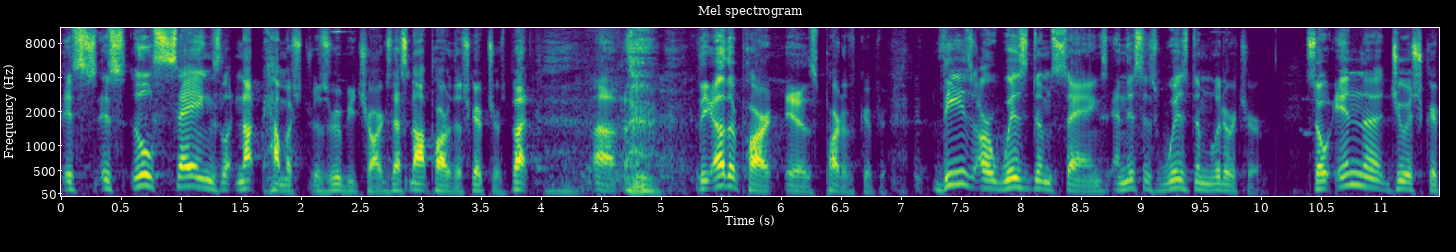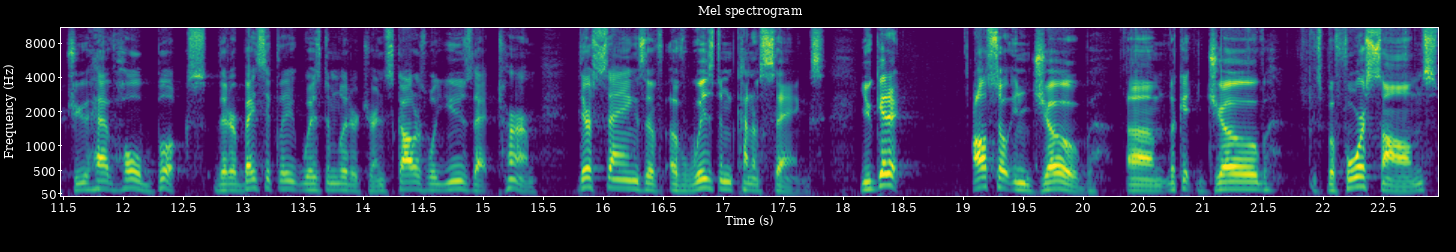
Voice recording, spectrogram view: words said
it's, it's little sayings, like, not how much does Ruby charge, that's not part of the scriptures, but uh, the other part is part of scripture. These are wisdom sayings, and this is wisdom literature. So in the Jewish scripture, you have whole books that are basically wisdom literature, and scholars will use that term. They're sayings of, of wisdom kind of sayings. You get it also in Job. Um, look at Job, it's before Psalms.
